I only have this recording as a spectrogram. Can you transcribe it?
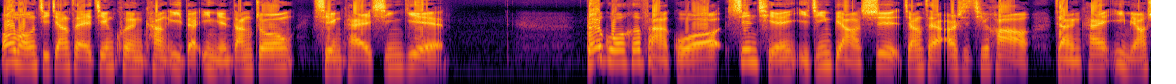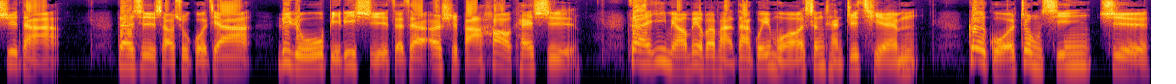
欧盟即将在艰困抗疫的一年当中掀开新页。德国和法国先前已经表示将在二十七号展开疫苗施打，但是少数国家。例如，比利时则在二十八号开始，在疫苗没有办法大规模生产之前，各国重心是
